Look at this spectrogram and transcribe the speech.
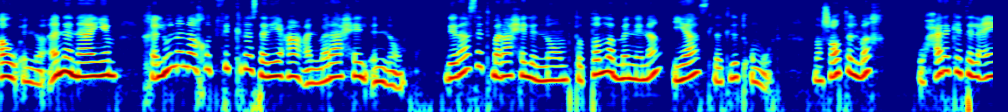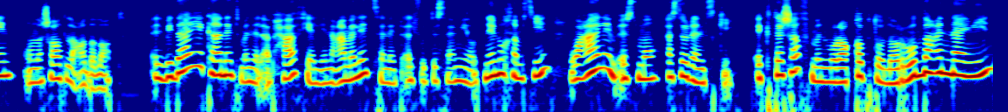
أو إنه أنا نايم خلونا ناخد فكرة سريعة عن مراحل النوم. دراسة مراحل النوم تتطلب مننا قياس لثلاث أمور نشاط المخ وحركة العين ونشاط العضلات. البداية كانت من الأبحاث يلي انعملت سنة 1952 وعالم اسمه أسورنسكي اكتشف من مراقبته للرضع النايمين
